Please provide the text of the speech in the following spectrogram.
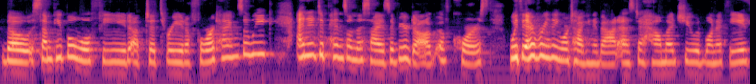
though some people will feed up to three to four times a week. And it depends on the size of your dog, of course, with everything we're talking about as to how much you would want to feed.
